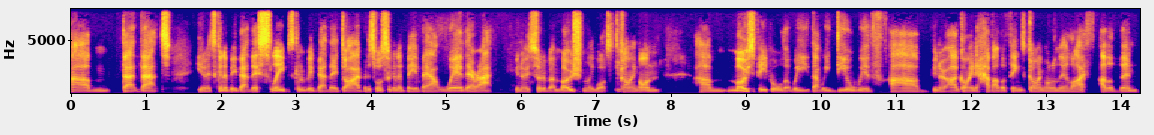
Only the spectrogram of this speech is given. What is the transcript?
um, that that you know it's going to be about their sleep, it's going to be about their diet, but it's also going to be about where they're at, you know, sort of emotionally what's going on. Um, most people that we that we deal with are you know are going to have other things going on in their life other than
